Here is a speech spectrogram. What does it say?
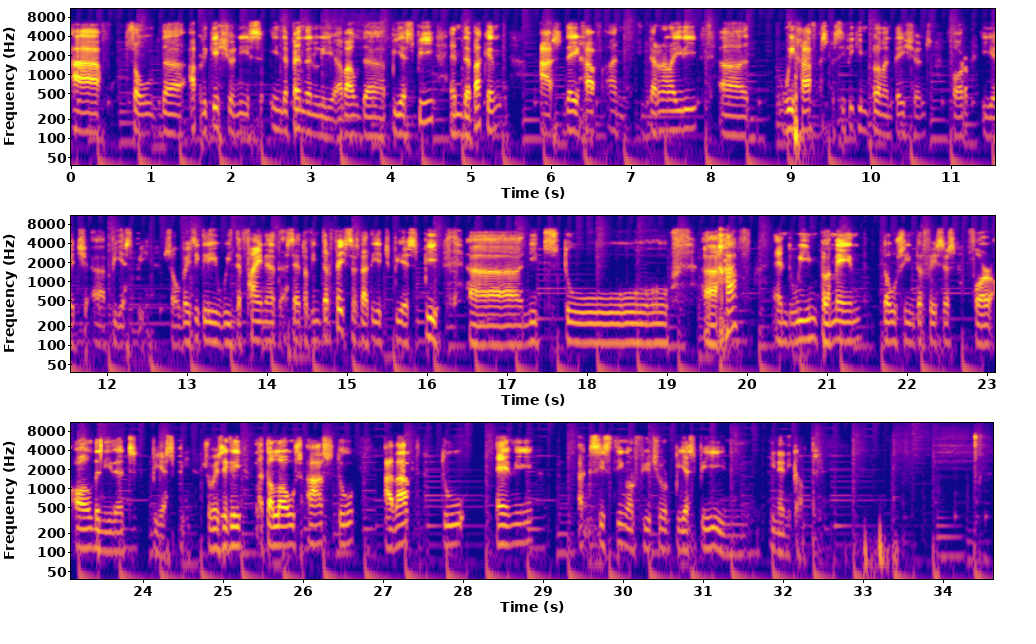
Uh, so the application is independently about the PSP and the backend, as they have an internal ID, uh, we have specific implementations for each uh, PSP. So basically, we define a set of interfaces that each PSP uh, needs to uh, have, and we implement those interfaces for all the needed PSP. So basically, that allows us to adapt to any existing or future PSP in, in any country.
